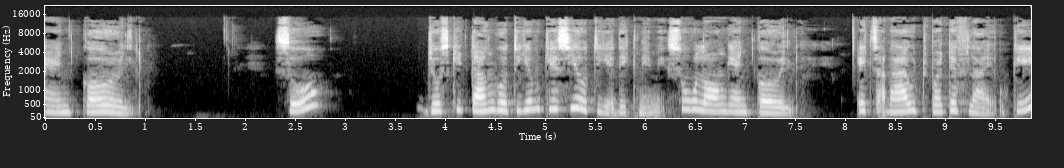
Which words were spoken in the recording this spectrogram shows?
and curled so जो उसकी टंग होती है वो कैसी होती है देखने में? So long and curled it's about butterfly okay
